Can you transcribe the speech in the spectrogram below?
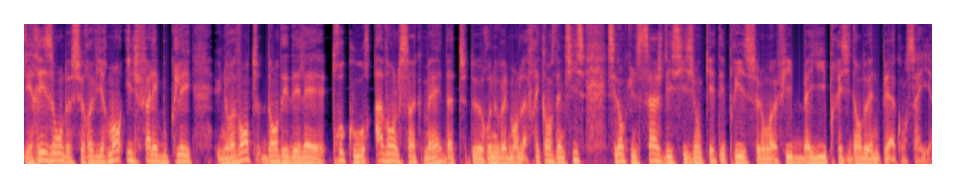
les raisons de ce revirement. Il fallait boucler une revente dans des délais trop courts avant le 5 mai, date de renouvellement de la fréquence d'M6. C'est donc une sage décision qui a été prise selon Philippe Bailly, président de NPA Conseil.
